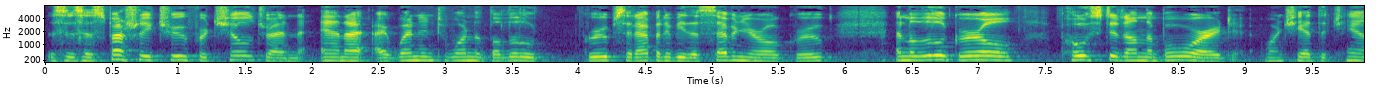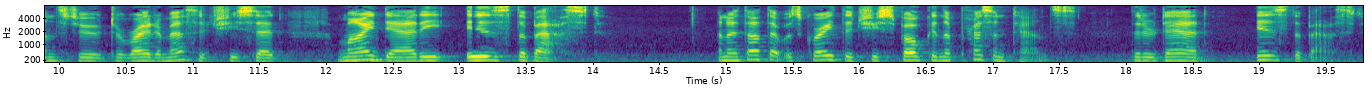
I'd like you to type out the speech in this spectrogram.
This is especially true for children. And I, I went into one of the little groups that happened to be the seven year old group, and a little girl posted on the board when she had the chance to, to write a message. She said, My daddy is the best. And I thought that was great that she spoke in the present tense, that her dad is the best,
